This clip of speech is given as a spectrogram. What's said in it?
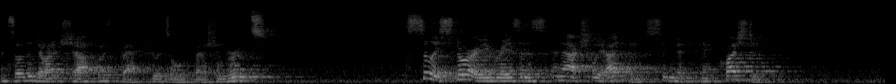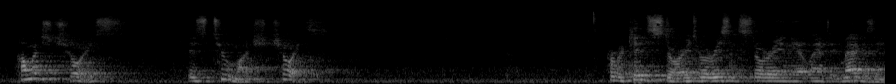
And so the donut shop was back to its old fashioned roots. Silly story raises an actually, I think, significant question. How much choice is too much choice? From a kid's story to a recent story in the Atlantic magazine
